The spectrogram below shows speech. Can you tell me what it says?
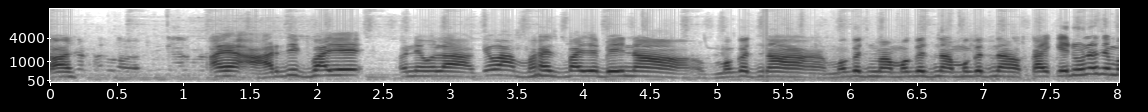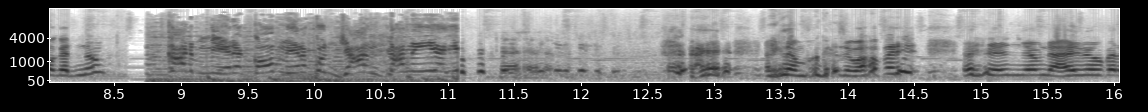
આ- અહીંયા હાર્દિકભાઈએ અને ઓલા કેવા મહેશભાઈએ બેના મગજના મગજમાં મગજના મગજના કાંઈ કર્યું નથી મગજનું? એટલે મગજ વાપરી અને અમને હાઈવે ઉપર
